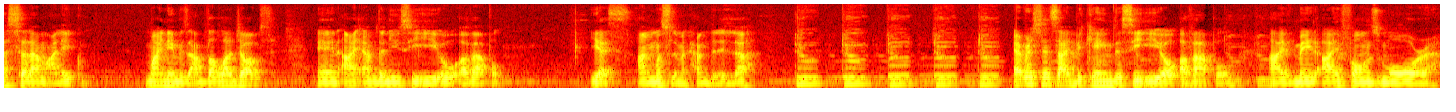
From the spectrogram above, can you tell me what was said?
Assalamu alaikum. My name is Abdullah Jobs and I am the new CEO of Apple. Yes, I'm Muslim, alhamdulillah. Ever since I became the CEO of Apple, I've made iPhones more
